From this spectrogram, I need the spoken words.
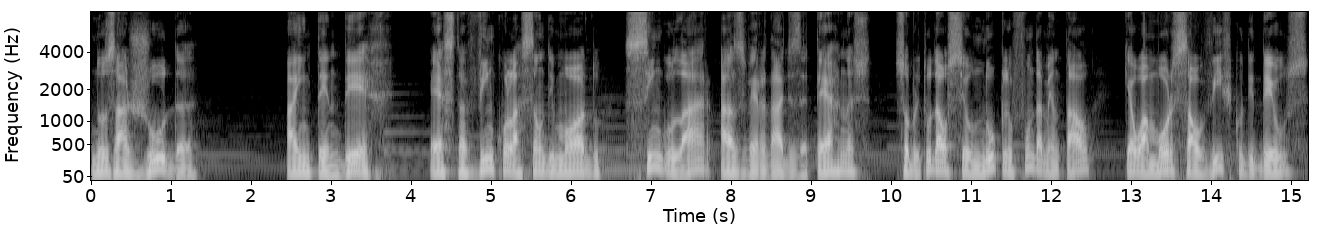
nos ajuda a entender esta vinculação de modo singular às verdades eternas, sobretudo ao seu núcleo fundamental, que é o amor salvífico de Deus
